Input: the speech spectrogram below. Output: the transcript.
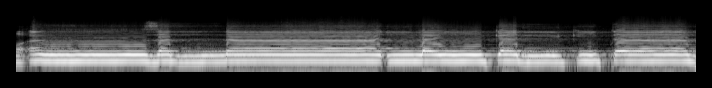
وأنزلنا إليك الكتاب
